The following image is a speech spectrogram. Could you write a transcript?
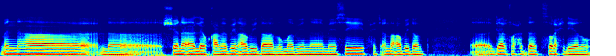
منها الشنآن اللي وقع ما بين ابيدال وما بين ميسي بحيث أن ابيدال قال في واحد التصريح ديالو.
